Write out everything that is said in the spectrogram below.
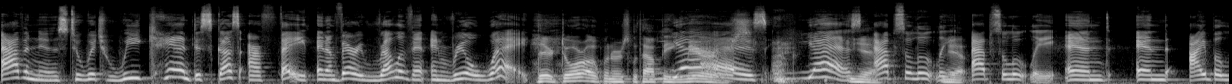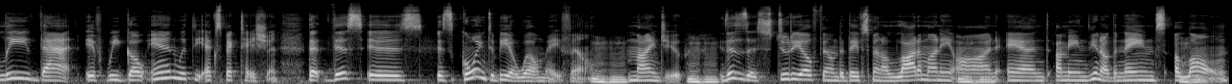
avenues to which we can discuss our faith in a very relevant and real way. They're door openers without being mirrors. Yes, yes, absolutely, Yeah. absolutely, and and I believe that if we go in with the expectation that this is is going to be a well-made film, Mm-hmm. mind you, this is a studio film that they've spent a lot of money Mm-hmm. on, and I mean, you know, the names alone.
